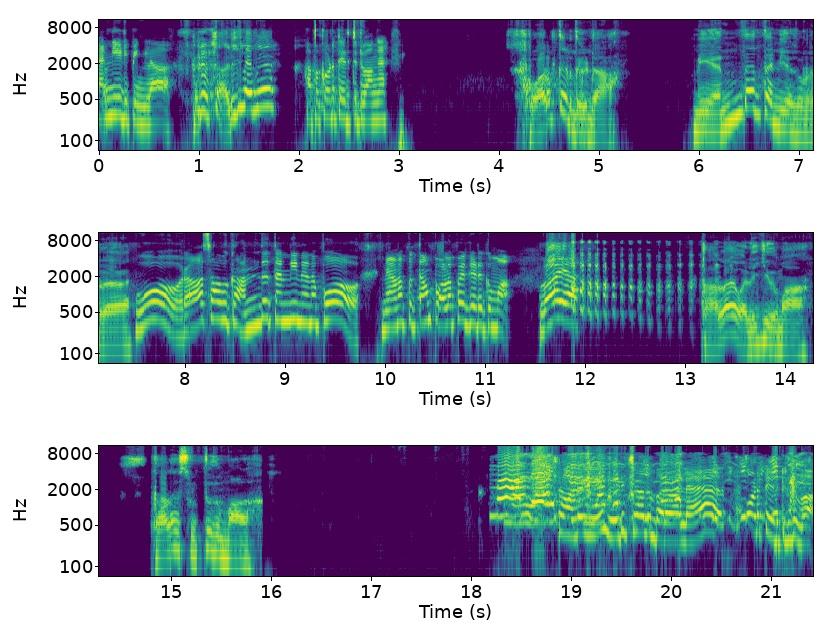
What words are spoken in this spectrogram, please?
தண்ணி அடிப்பீங்களா? அடிக்கலாமே. அப்ப குடத்தை எடுத்துட்டு வாங்க. குடத்தை எடுத்துக்கிட்டா? நீ எந்த தண்ணிய சொல்ற? ஓ ராசாவுக்கு அந்த தண்ணி நினைப்போ? நினப்பு தான் பொழப்ப கெடுக்குமா. வாயா. தலை வலிக்குதுமா? தலை சுத்துதுமா? தலையே வெடிச்சாலும் பரவாயில்ல. எடுத்துட்டு வா.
